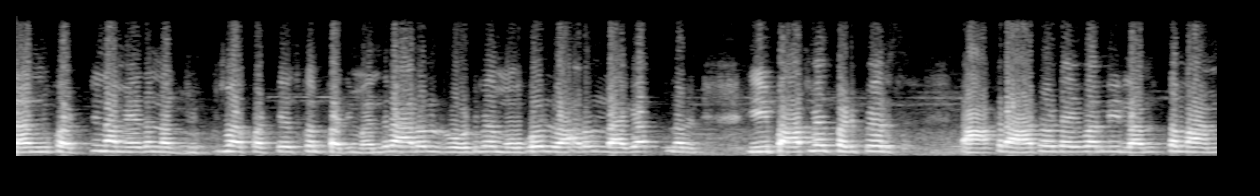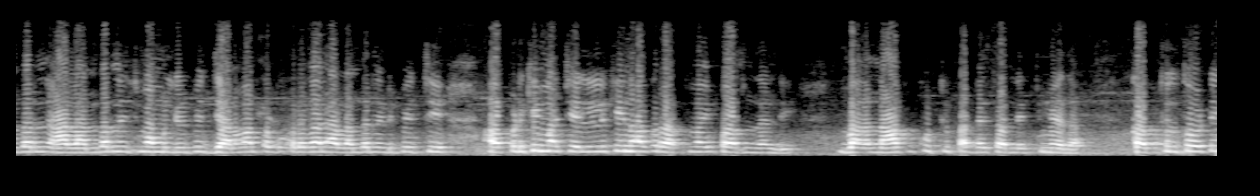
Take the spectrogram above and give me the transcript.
నన్ను కట్టి నా మీద నా జుట్టు మీద పట్టేసుకొని పది మంది ఆడవాళ్ళు రోడ్డు మీద మొగోళ్ళు ఆడవాళ్ళు లాగేస్తున్నారు ఈ పాప మీద పడిపోయారు సార్. అక్కడ ఆటో డ్రైవర్ని వీళ్ళంతా మా అందరిని వాళ్ళందరి నుంచి మమ్మల్ని నిడిపించి జనమంతా కూడా వాళ్ళందరిని నిడిపించి అప్పటికి మా చెల్లెలకి నాకు రత్నం అయిపోతుందండి. నాకు కుట్లు పడ్డాయి సార్ నెత్తి మీద. కత్తులతోటి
